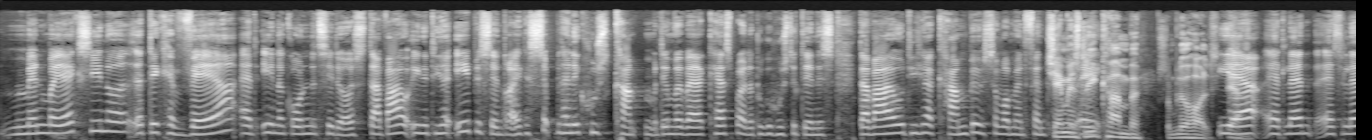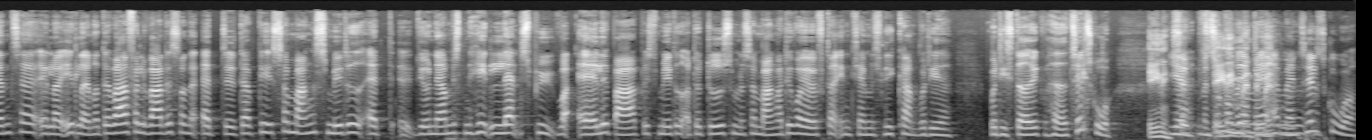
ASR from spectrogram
Men må jeg ikke sige noget, at det kan være, at en af grundene til det også, der var jo en af de her epicentre, jeg kan simpelthen ikke huske kampen, og det må være Kasper, eller du kan huske det, Dennis. Der var jo de her kampe, så hvor man fandt Champions League-kampe, som blev holdt. Ja, Atlant, Atlanta eller et eller andet. Det var i hvert fald var det sådan, at øh, der blev så mange smittet, at øh, det var nærmest en hel landsby, hvor alle bare blev smittet, og der døde simpelthen så mange. Og det var jo efter en Champions League-kamp, hvor de, hvor de stadig havde tilskuer. Enig. Ja, men så Enig, men det- med, men- at man tilskuer.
